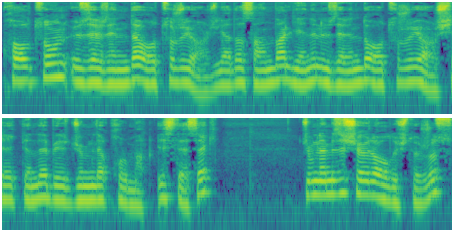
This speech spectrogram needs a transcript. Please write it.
koltuğun üzerinde oturuyor ya da sandalyenin üzerinde oturuyor şeklinde bir cümle kurmak istesek cümlemizi şöyle oluştururuz.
